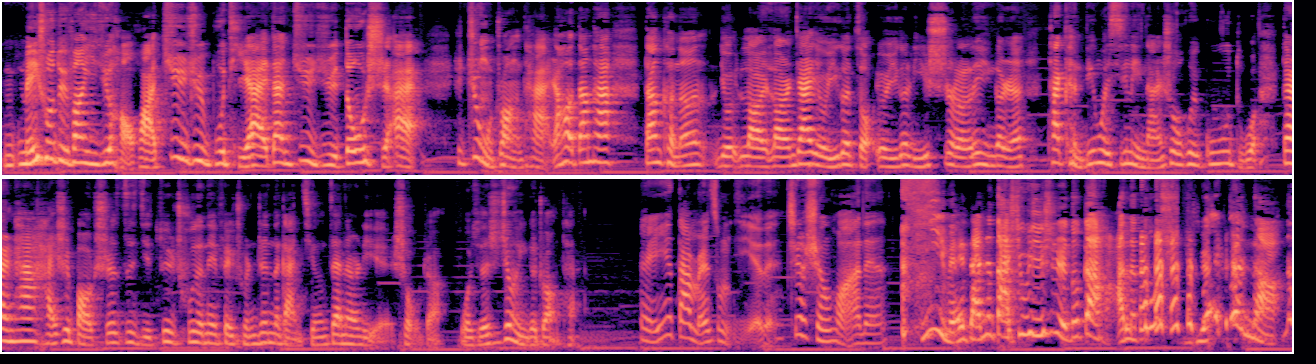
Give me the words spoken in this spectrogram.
没说对方一句好话，句句不提爱，但句句都是爱。是这种状态，然后当他当可能有老老人家有一个走有一个离世了，另一个人他肯定会心里难受，会孤独，但是他还是保持自己最初的那份纯真的感情在那里守着，我觉得是这么一个状态。哎呀，大门总结的这升华的，你以为咱这大休息室都干啥呢？都学着呢。那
